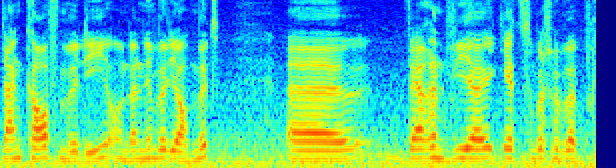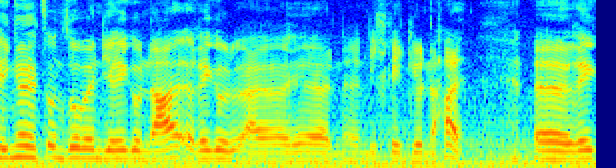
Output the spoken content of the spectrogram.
Dann kaufen wir die und dann nehmen wir die auch mit. Äh, während wir jetzt zum Beispiel bei Pringles und so, wenn die regional, regu, äh, äh, nicht regional, äh, re,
